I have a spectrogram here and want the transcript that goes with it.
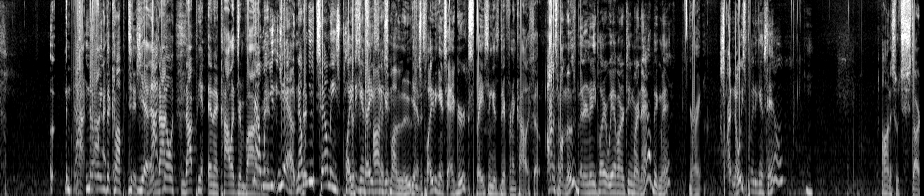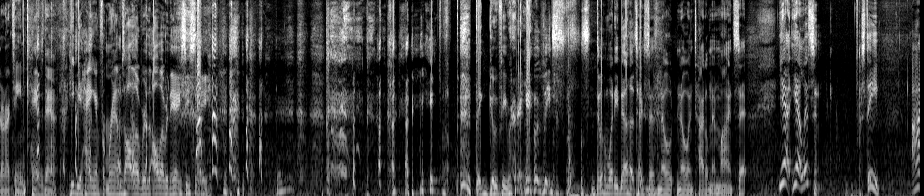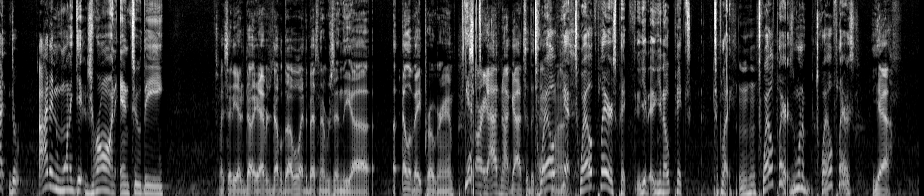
not knowing the competition. yeah, not, not, knowing. not pe- in a college Now, environment. when you yeah, now The- when you tell me he's played against Anas Mahmoud, yeah, he's the- played against Edgar. spacing is different in college, though. Anas Mahmoud's better than any player we have on our team right now, big man. Right? So I know he's played against him. Anas would start on our team, hands down. He'd be hanging from rims all over the, all over the ACC. Big goofy, he would be just doing what he does. Texas says no, no entitlement mindset. Yeah, yeah. Listen, Steve, I the, I didn't want to get drawn into the Somebody said he had a du- he averaged double double, had the best numbers in the uh, uh, Elevate program. Yeah. Sorry, I've not got to the text twelve. lines. Yeah, twelve players picked. You, you know, picked to play. Mm-hmm. Twelve players. One of twelve players yeah.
